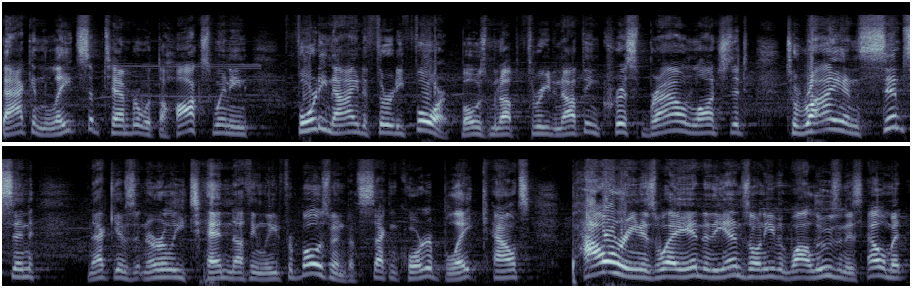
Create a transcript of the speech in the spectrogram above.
back in late September with the Hawks winning 49 to 34. Bozeman up 3 to nothing. Chris Brown launched it to Ryan Simpson and that gives an early 10-0 lead for Bozeman. But second quarter, Blake Counts powering his way into the end zone even while losing his helmet.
